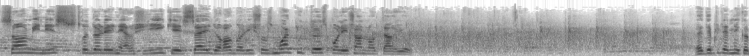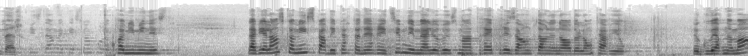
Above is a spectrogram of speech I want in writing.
son ministre de l'Énergie, qui essaye de rendre les choses moins coûteuses pour les gens de l'Ontario. Le député Nickelbell. Premier ministre. La violence commise par des partenaires intimes est malheureusement très présente dans le nord de l'Ontario. Le gouvernement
